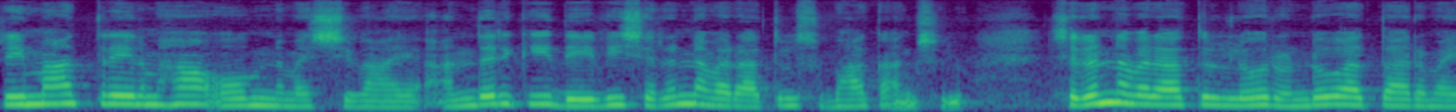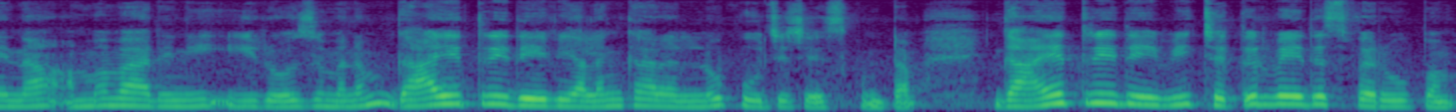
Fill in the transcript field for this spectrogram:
శ్రీమాత్రే నమ ఓం నమ శివాయ. అందరికీ దేవి శరన్నవరాత్రులు శుభాకాంక్షలు. శరన్నవరాత్రుల్లో రెండవ అవతారమైన అమ్మవారిని ఈరోజు మనం గాయత్రీదేవి అలంకారంలో పూజ చేసుకుంటాం. గాయత్రీదేవి చతుర్వేద స్వరూపం.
